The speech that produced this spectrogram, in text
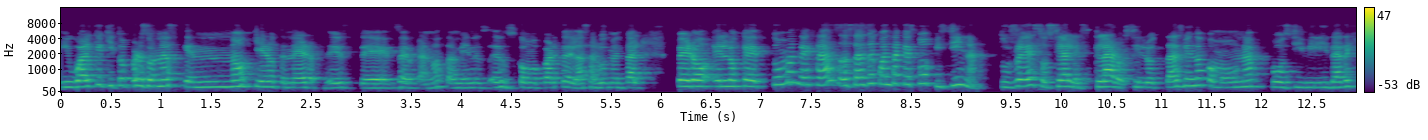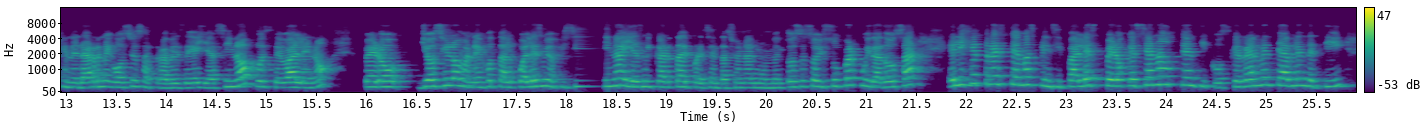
Igual que quito personas que no quiero tener este, cerca, ¿no? También es, es como parte de la salud mental. Pero en lo que tú manejas, o sea, haz de cuenta que es tu oficina, tus redes sociales, claro, si lo estás viendo como una posibilidad de generar negocios a través de ellas, si no, pues te vale, ¿no? pero yo sí lo manejo tal cual es mi oficina y es mi carta de presentación al mundo. Entonces soy súper cuidadosa. Elige tres temas principales, pero que sean auténticos, que realmente hablen de ti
